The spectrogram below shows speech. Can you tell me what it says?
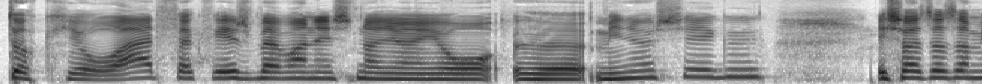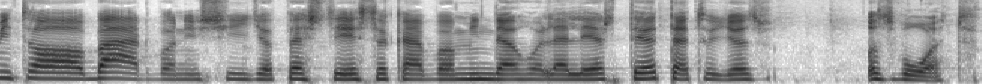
tök jó árfekvésben van, és nagyon jó ö, minőségű, és az az, amit a bárban is így a Pesti éjszakában mindenhol elértél, tehát hogy az, az volt.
